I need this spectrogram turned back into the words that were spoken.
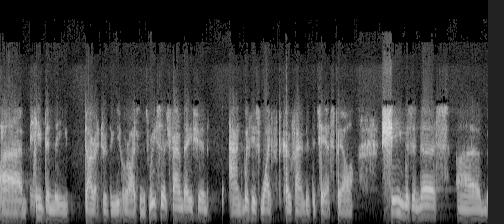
Um, he'd been the director of the New Horizons Research Foundation, and with his wife co-founded the TSPR. She was a nurse um,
